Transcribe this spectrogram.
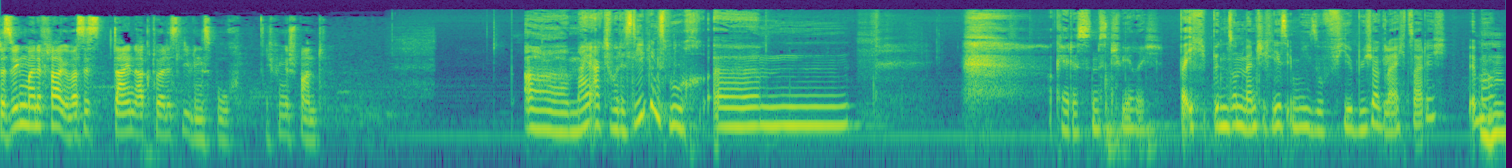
Deswegen meine Frage, was ist dein aktuelles Lieblingsbuch? Ich bin gespannt. Äh, mein aktuelles Lieblingsbuch. Ähm okay, das ist ein bisschen schwierig. Weil ich bin so ein Mensch, ich lese irgendwie so vier Bücher gleichzeitig immer.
